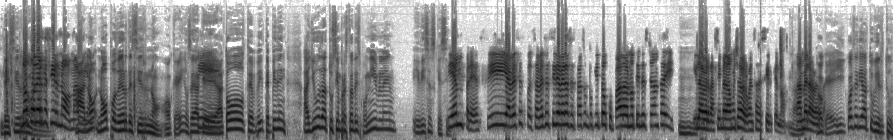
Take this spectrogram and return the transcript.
Decir no, poder decir no, más ah, no, no poder decir no, ok. O sea que a todos te, te, piden ayuda, tú siempre estás disponible y dices que sí. Siempre, sí. A veces, pues a veces sí de veras estás un poquito ocupada o no tienes chance y, y la verdad sí me da mucha vergüenza decir que no. Ah, Dame la verdad. Ok, ¿y cuál sería tu virtud?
